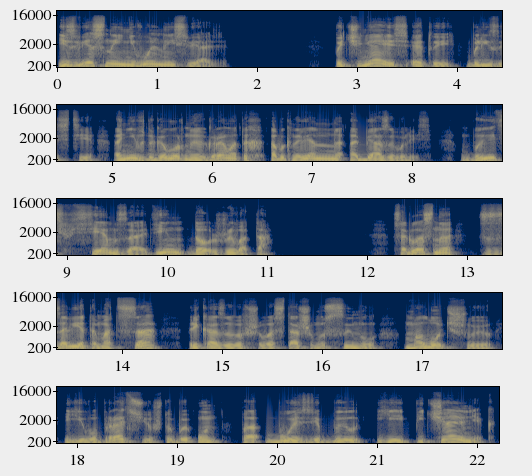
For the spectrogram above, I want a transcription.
известные невольные связи. Подчиняясь этой близости, они в договорных грамотах обыкновенно обязывались быть всем за один до живота. Согласно с заветом отца, приказывавшего старшему сыну молодшую его братью, чтобы он по бозе был ей печальник,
